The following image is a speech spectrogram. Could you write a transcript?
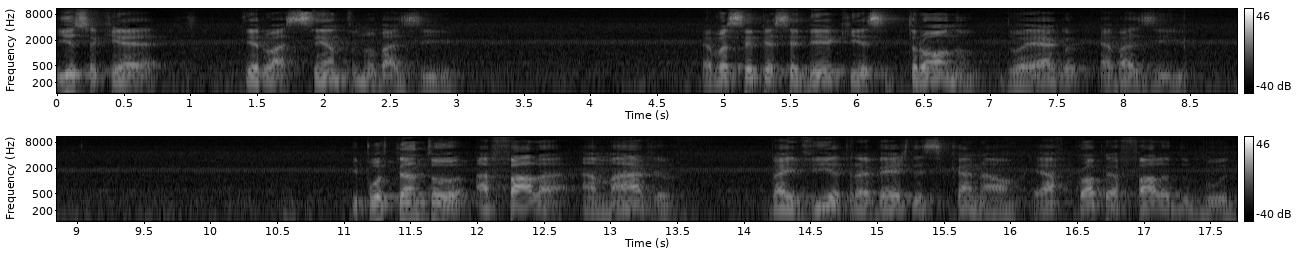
Isso é que é ter o assento no vazio. É você perceber que esse trono do ego é vazio. E portanto, a fala amável vai vir através desse canal. É a própria fala do Buda.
